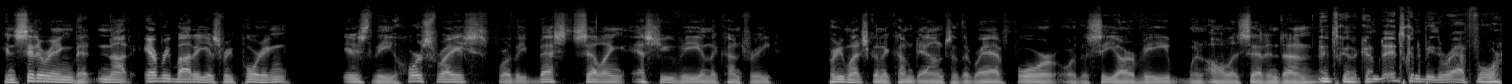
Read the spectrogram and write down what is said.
considering that not everybody is reporting, is the horse race for the best-selling SUV in the country pretty much going to come down to the Rav Four or the CRV when all is said and done? It's going to come. to, It's going to be the Rav Four.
